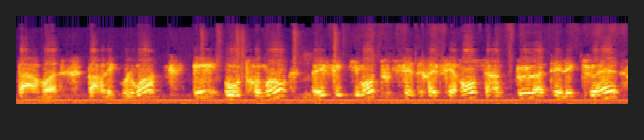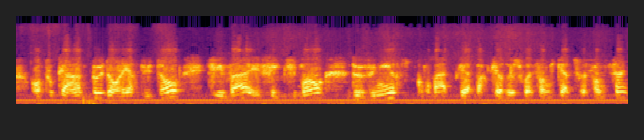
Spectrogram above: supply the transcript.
par, par les Gaulois, et autrement, effectivement, toute cette référence un peu intellectuelle, en tout cas un peu dans l'air du temps, qui va effectivement devenir ce qu'on va appeler à partir de 64-65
